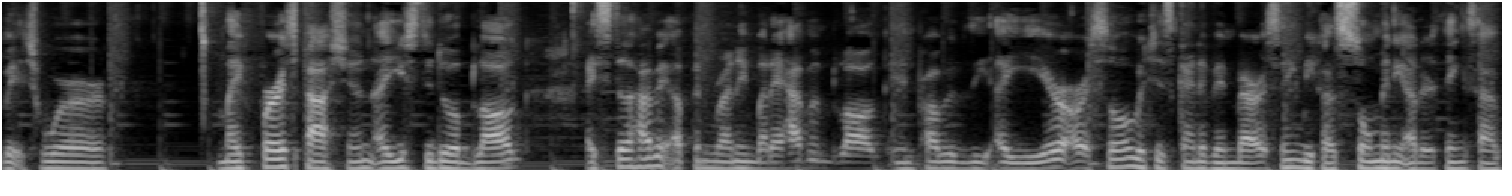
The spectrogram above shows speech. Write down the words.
which were my first passion. I used to do a blog. I still have it up and running, but I haven't blogged in probably a year or so, which is kind of embarrassing because so many other things have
